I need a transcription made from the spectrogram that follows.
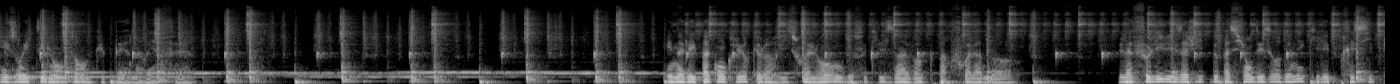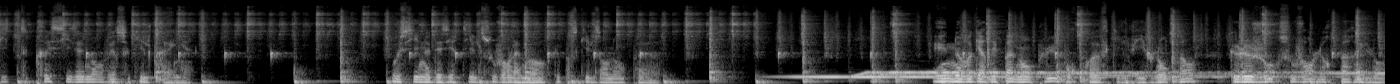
ils ont été longtemps occupés à ne rien faire. Et n'allez pas conclure que leur vie soit longue de ce qu'ils invoquent parfois la mort. La folie les agite de passions désordonnées qui les précipitent précisément vers ce qu'ils craignent. Aussi ne désirent-ils souvent la mort que parce qu'ils en ont peur. Et ne regardez pas non plus, pour preuve qu'ils vivent longtemps, que le jour souvent leur paraît long,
